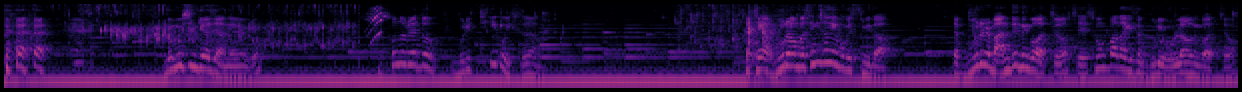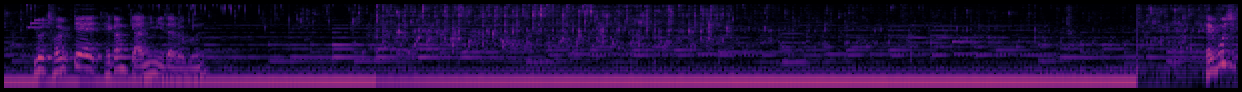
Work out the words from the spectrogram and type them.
너무 신기하지 않아요 이거? 손으로 해도 물이 튀기고 있어요. 자 제가 물을 한번 생성해 보겠습니다 자, 물을 만드는 것 같죠? 제 손바닥에서 물이 올라오는 것 같죠? 이거 절대 대감기 아닙니다, 여러분. (150)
